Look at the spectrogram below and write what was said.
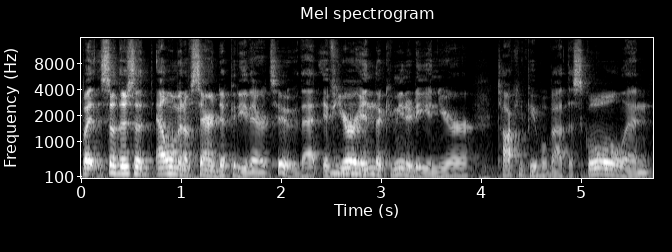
but so there's an element of serendipity there too. That if you're mm-hmm. in the community and you're talking to people about the school and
